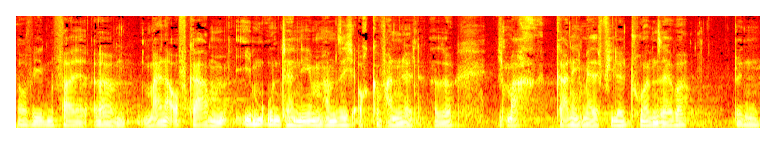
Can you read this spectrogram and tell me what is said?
Auf jeden Fall. Ähm, meine Aufgaben im Unternehmen haben sich auch gewandelt. Also ich mache gar nicht mehr viele Touren selber. Bin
